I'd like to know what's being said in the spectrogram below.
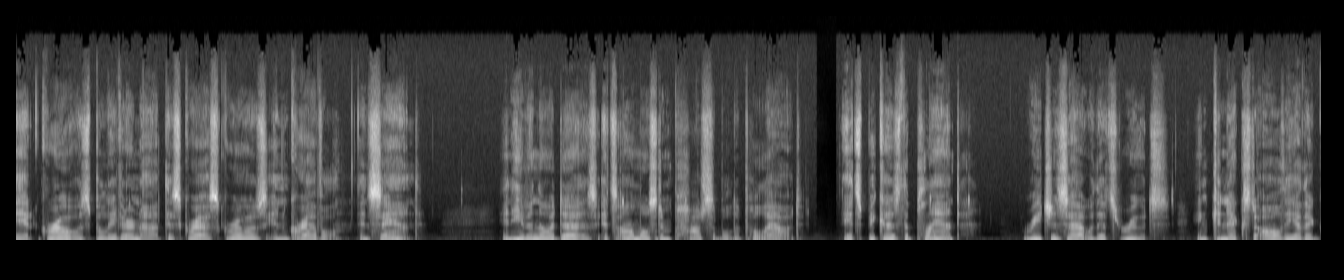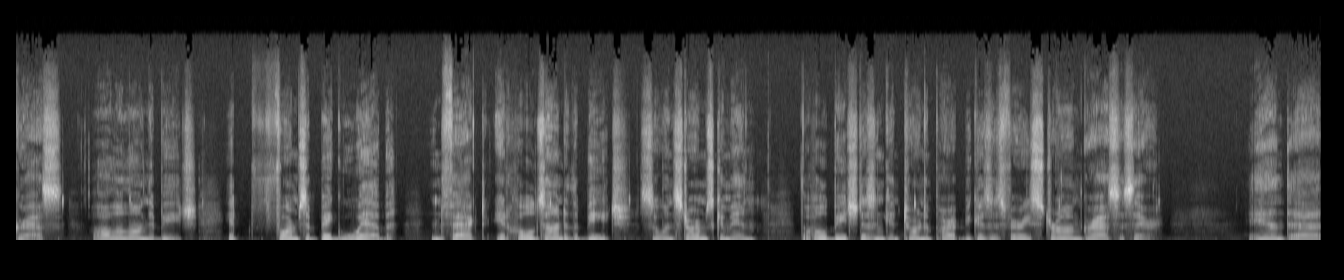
it grows, believe it or not, this grass grows in gravel and sand. And even though it does, it's almost impossible to pull out. It's because the plant reaches out with its roots and connects to all the other grass all along the beach. It forms a big web. In fact, it holds onto the beach. So when storms come in, the whole beach doesn't get torn apart because this very strong grass is there. And, uh,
